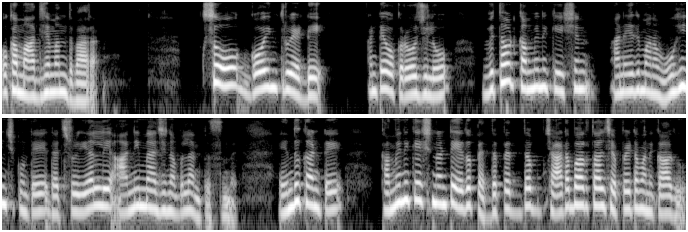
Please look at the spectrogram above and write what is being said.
ఒక మాధ్యమం ద్వారా. So going through a day అంటే ఒక రోజులో వితౌట్ కమ్యూనికేషన్ అనేది మనం ఊహించుకుంటే దట్స్ రియల్లీ అన్ఇమాజినబుల్ అనిపిస్తుంది. ఎందుకంటే కమ్యూనికేషన్ అంటే ఏదో పెద్ద పెద్ద చాటభారతాలు చెప్పేయటం అని కాదు.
